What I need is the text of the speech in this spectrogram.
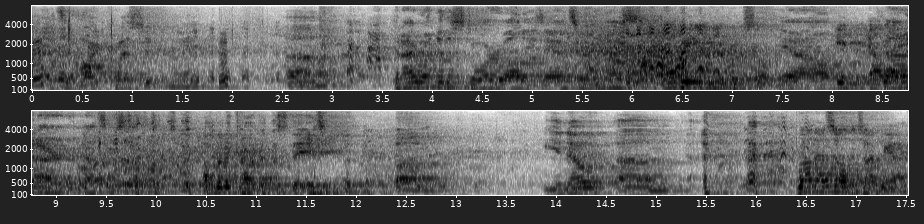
That's a hard question for me. Um, Can I run to the store while he's answering this? I'll be in Universal. Yeah. I'll- In LA. John and I got some stuff to do. I'm gonna carpet the stage. Um, you know, um, Well, that's all the time we have.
